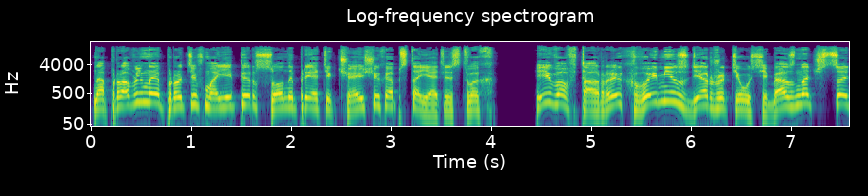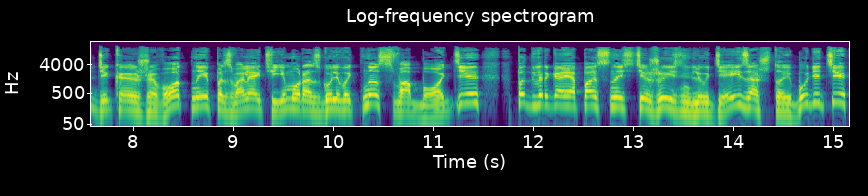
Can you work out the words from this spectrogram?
направленное против моей персоны при отягчающих обстоятельствах. И во-вторых, вы, мисс, держите у себя, значится, дикое животное и позволяете ему разгуливать на свободе, подвергая опасности жизнь людей, за что и будете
